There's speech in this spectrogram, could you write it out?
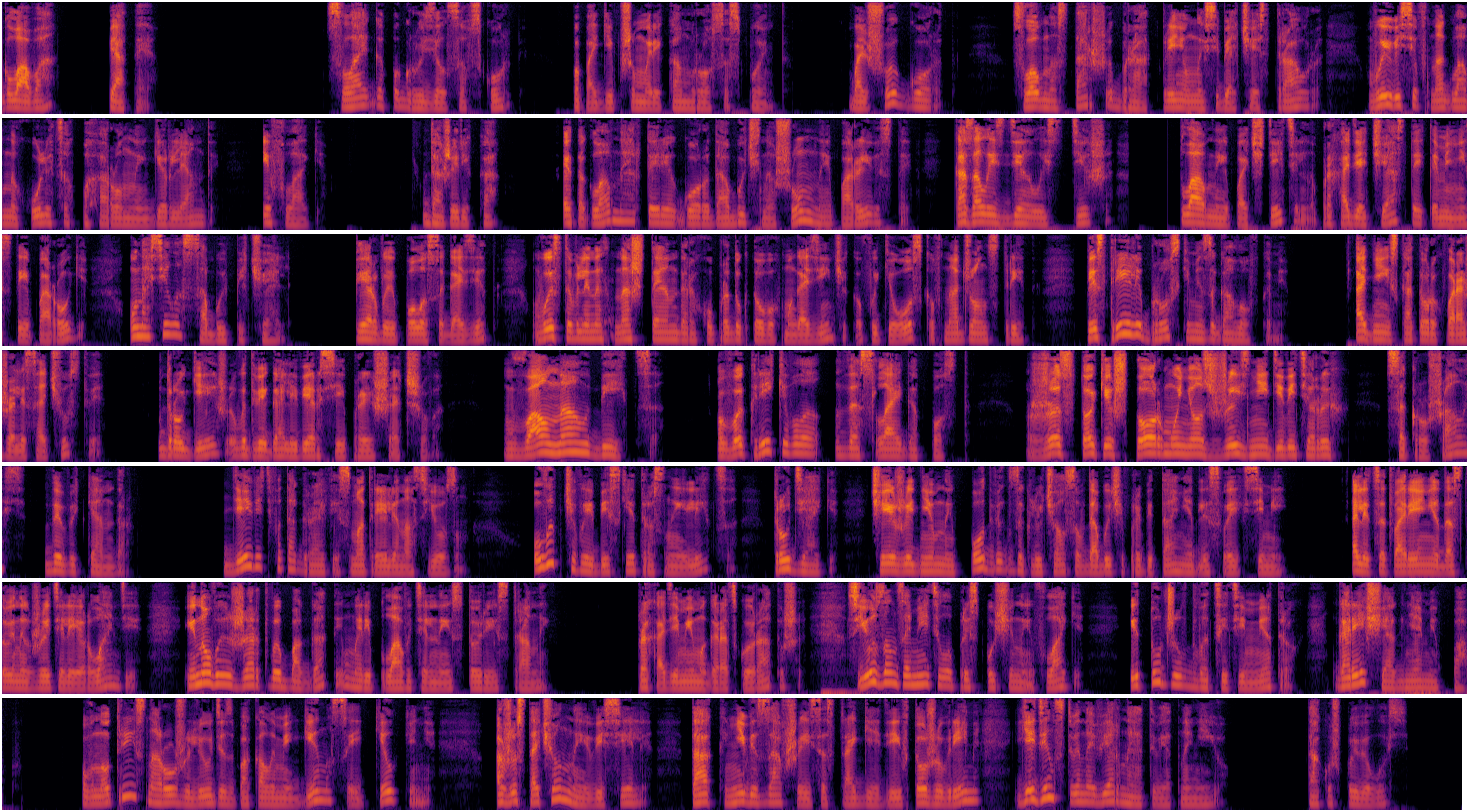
Глава пятая. Слайга погрузился в скорбь по погибшим морякам Россос-Пойнт. Большой город, словно старший брат, принял на себя часть траура, вывесив на главных улицах похоронные гирлянды и флаги. Даже река, эта главная артерия города, обычно шумная и порывистая, казалось, сделалась тише — плавно и почтительно, проходя частые каменистые пороги, уносила с собой печаль. Первые полосы газет, выставленных на штендерах у продуктовых магазинчиков и киосков на Джон-стрит, пестрели броскими заголовками, одни из которых выражали сочувствие, другие же выдвигали версии происшедшего. «Волна убийца!» — выкрикивала The Sligo Post — Жестокий шторм унес жизни девятерых, сокрушалась The Weekender. Девять фотографий смотрели на Сьюзан. Улыбчивые бесхитростные лица, трудяги, чей ежедневный подвиг заключался в добыче пропитания для своих семей. Олицетворение достойных жителей Ирландии и новые жертвы богатой мореплавательной истории страны. Проходя мимо городской ратуши, Сьюзан заметила приспущенные флаги и тут же в двадцати метрах горящий огнями паб. Внутри и снаружи люди с бокалами Гиннесса и Килкини, ожесточенные веселье, так не вязавшиеся с трагедией, и в то же время единственно верный ответ на нее. Так уж повелось,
